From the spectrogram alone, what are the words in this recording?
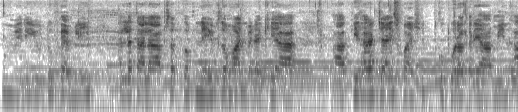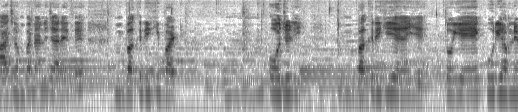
तो मेरी यूट्यूब फैमिली अल्लाह ताला आप सबको अपने हिफ्जमान में रखे आपकी हर जायज़ ख्वाहिश को पूरा करे, आमीन। आज हम बनाने जा रहे थे बकरी की बट ओजड़ी। बकरी की है ये। तो ये एक पूरी हमने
